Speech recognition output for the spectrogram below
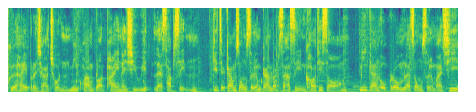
เพื่อให้ประชาชนมีความปลอดภัยในชีวิตและทรัพย์สินกิจกรรมส่งเสริมการรักษาศีลข้อที่ 2 มีการอบรมและส่งเสริมอาชีพ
